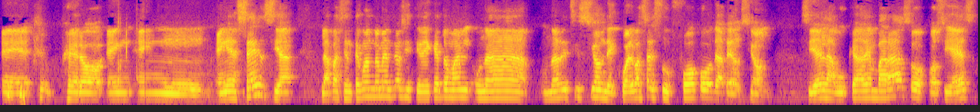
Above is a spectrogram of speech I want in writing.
eh, pero en, en, en, esencia, la paciente con endometriosis tiene que tomar una, una decisión de cuál va a ser su foco de atención, si es la búsqueda de embarazo o si es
